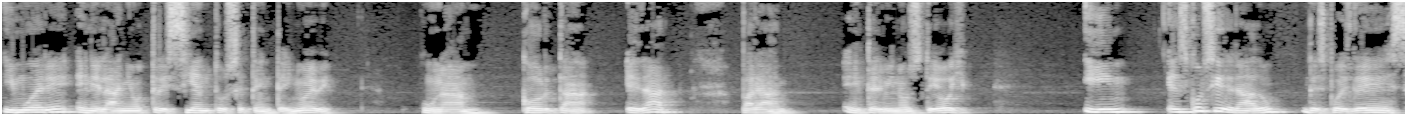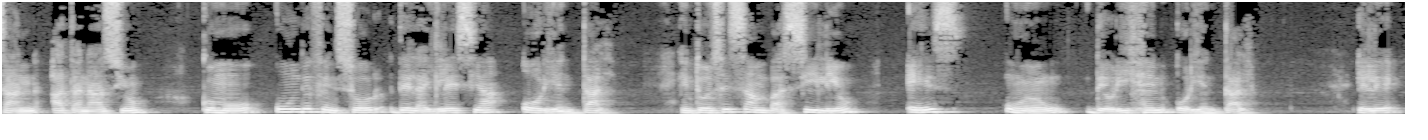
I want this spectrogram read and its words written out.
y muere en el año 379, una corta edad para en términos de hoy. Y es considerado, después de San Atanasio, como un defensor de la Iglesia oriental entonces San Basilio es de origen oriental. Él,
